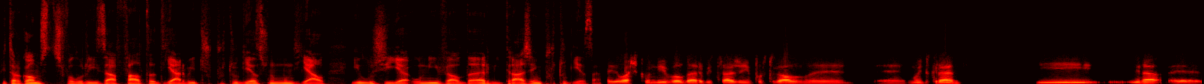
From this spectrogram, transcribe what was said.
Vitor Gomes desvaloriza a falta de árbitros portugueses no Mundial e elogia o nível da arbitragem portuguesa. Eu acho que o nível da arbitragem em Portugal é, é muito grande e you know, é,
